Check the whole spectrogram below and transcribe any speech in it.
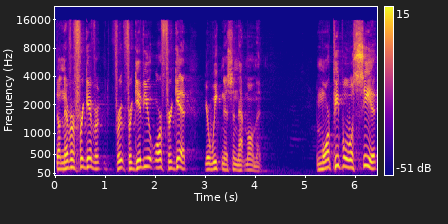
They'll never forgive, forgive you or forget your weakness in that moment. And more people will see it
